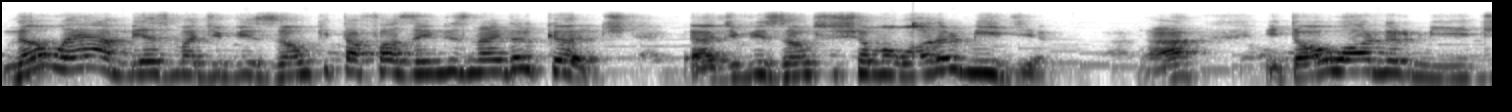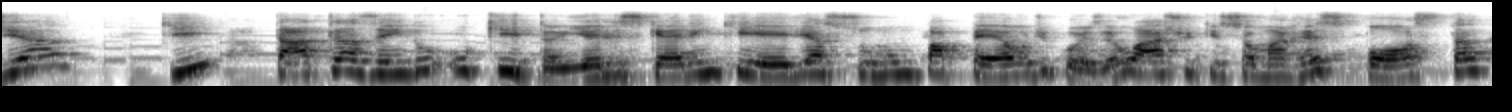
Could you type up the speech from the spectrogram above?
não é a mesma divisão que está fazendo Snyder Cut. É a divisão que se chama Warner Media. Tá? Então a Warner Media que tá trazendo o Keaton e eles querem que ele assuma um papel de coisa. Eu acho que isso é uma resposta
